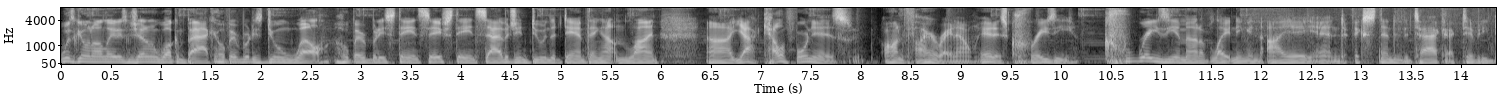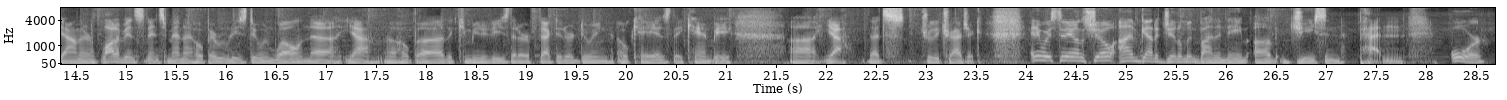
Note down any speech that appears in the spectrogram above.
What's going on, ladies and gentlemen? Welcome back. I hope everybody's doing well. I hope everybody's staying safe, staying savage, and doing the damn thing out in the line. Uh, yeah, California is on fire right now. It is crazy, crazy amount of lightning and IA and extended attack activity down there. A lot of incidents, man. I hope everybody's doing well, and uh, yeah, I hope uh, the communities that are affected are doing okay as they can be. Uh, yeah, that's truly tragic. Anyways, today on the show, I've got a gentleman by the name of Jason Patton, or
